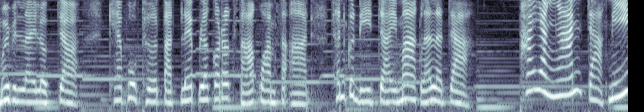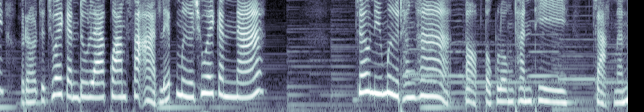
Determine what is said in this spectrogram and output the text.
ไม่เป็นไรหรอกจ้ะแค่พวกเธอตัดเล็บแล้วก็รักษาความสะอาด ฉันก็ดีใจมากแล้วล่ะจ้ะถ้าอย่างนั้นจากนี้เราจะช่วยกันดูแลความสะอาดเล็บมือช่วยกันนะ เจ้านิ้วมือทั้งห้าตอบตกลงทันที จากนั้น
